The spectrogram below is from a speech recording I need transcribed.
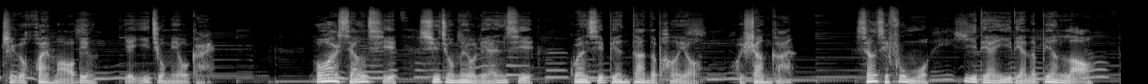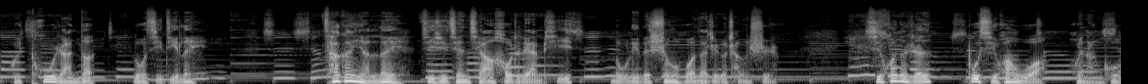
这个坏毛病也依旧没有改。偶尔想起许久没有联系。关系变淡的朋友会伤感，想起父母一点一点的变老，会突然的落几滴泪，擦干眼泪，继续坚强，厚着脸皮，努力的生活在这个城市。喜欢的人不喜欢我会难过，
